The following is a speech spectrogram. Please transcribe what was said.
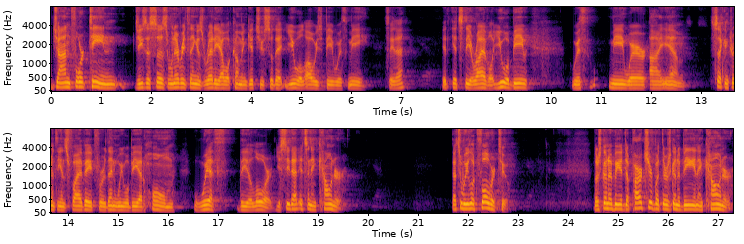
John 14, Jesus says, When everything is ready, I will come and get you so that you will always be with me. See that? It, it's the arrival. You will be with me where I am. 2 Corinthians 5 8, for then we will be at home with the Lord. You see that? It's an encounter. That's what we look forward to. There's going to be a departure, but there's going to be an encounter.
